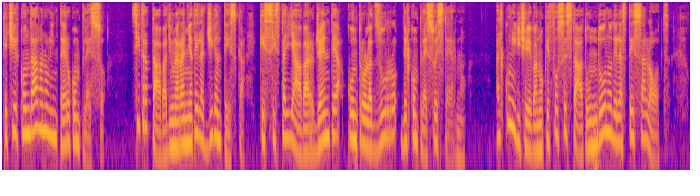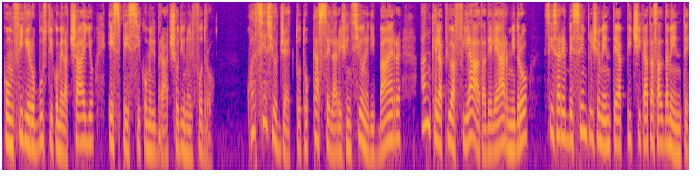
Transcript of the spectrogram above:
che circondavano l'intero complesso. Si trattava di una ragnatela gigantesca che si stagliava argentea contro l'azzurro del complesso esterno. Alcuni dicevano che fosse stato un dono della stessa Lot, con fili robusti come l'acciaio e spessi come il braccio di un elfodrò qualsiasi oggetto toccasse la recinzione di Baer, anche la più affilata delle armi Drò, si sarebbe semplicemente appiccicata saldamente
